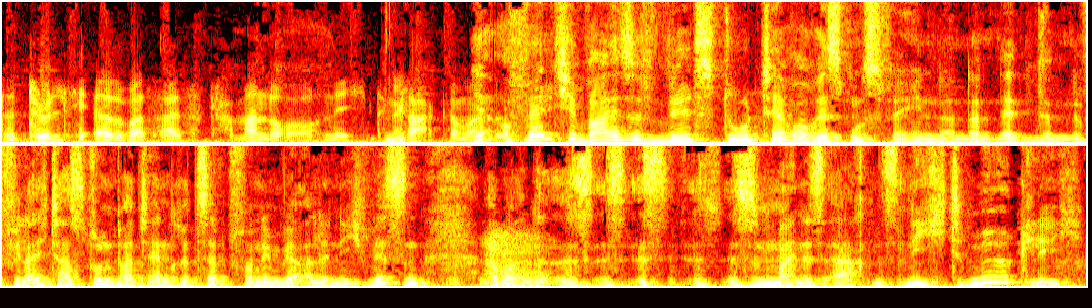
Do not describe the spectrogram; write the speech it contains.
Natürlich, also was heißt, kann man doch auch nicht, klar kann man Ja, auf welche Weise willst du Terrorismus verhindern? Dann, äh, dann, vielleicht hast du ein Patentrezept, von dem wir alle nicht wissen. Aber es ist, es, es ist meines Erachtens nicht möglich.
